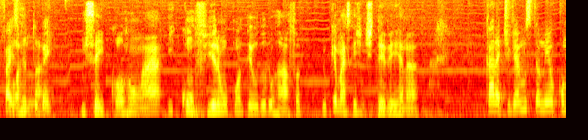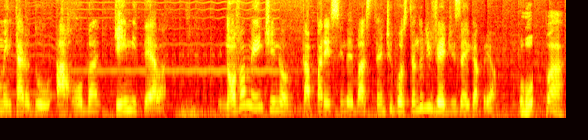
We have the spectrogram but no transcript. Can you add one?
Faz Corre muito lá. bem. Isso aí, corram lá e confiram o conteúdo do Rafa. E o que mais que a gente teve aí, Renan? Cara, tivemos também o comentário do arroba game dela. Novamente, hein, tá aparecendo aí bastante gostando de ver, diz aí, Gabriel. Opa!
